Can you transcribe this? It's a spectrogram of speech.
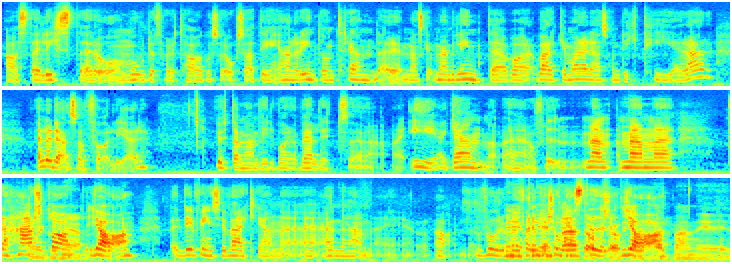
av stylister och modeföretag och så också att det handlar inte om trender. Man, ska, man vill inte vara, varken vara den som dikterar eller den som följer. Utan man vill vara väldigt uh, egen uh, och fri. Men, men uh, det här skapar... Ja, det finns ju verkligen äh, den här äh, ja, vurmen för den personliga stilen. Men också ja. att man äh,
